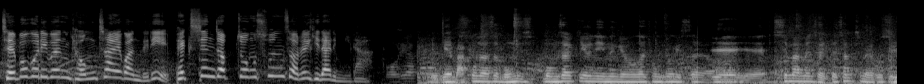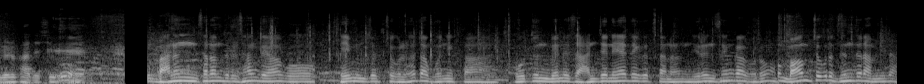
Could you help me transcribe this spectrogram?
제복을 입은 경찰관들이 백신 접종 순서를 기다립니다. 이게 맞고 나서 몸, 몸살 기운이 있는 경우가 종종 있어요. 예, 예. 심하면 절대 참지 말고 진료를 받으시고 예. 많은 사람들을 상대하고 대면 접촉을 하다 보니까 모든 면에서 안전해야 되겠다는 이런 생각으로 마음적으로 든든합니다.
